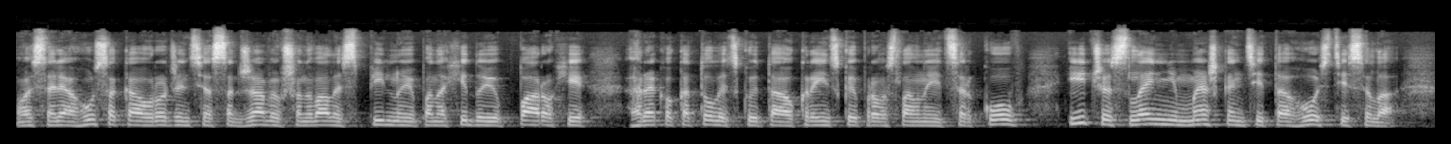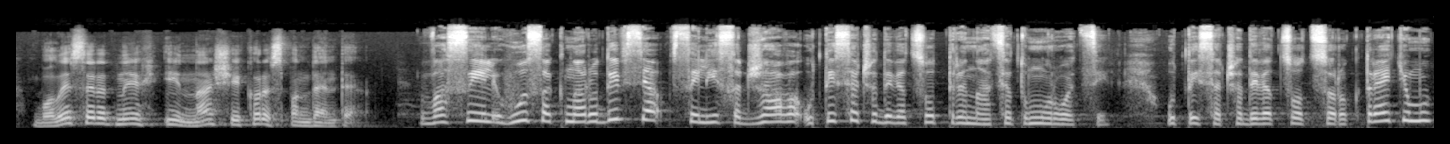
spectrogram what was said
Василя Гусака, уродженця Саджави, вшанували спільною панахідою парохи греко-католицької та української православної церков і численні мешканці та гості села. Були серед них і наші кореспонденти. Василь Гусак народився в селі Саджава у 1913 році. У 1943-му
